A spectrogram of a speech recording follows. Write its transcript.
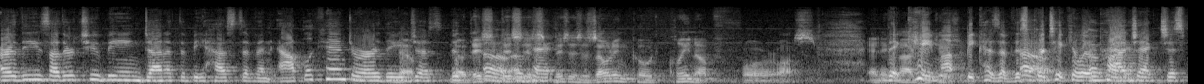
are these other two being done at the behest of an applicant, or are they No, just? No, this, Oh, this okay. is, this is a zoning code cleanup for us. And a That came up clarification. because of this Oh, particular okay. project, just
